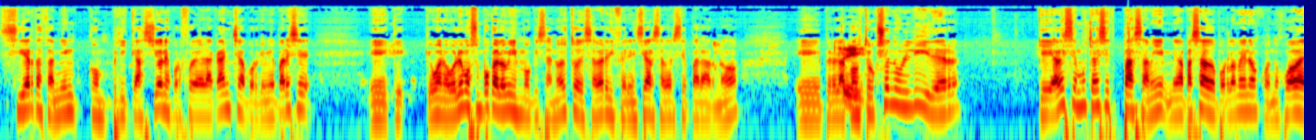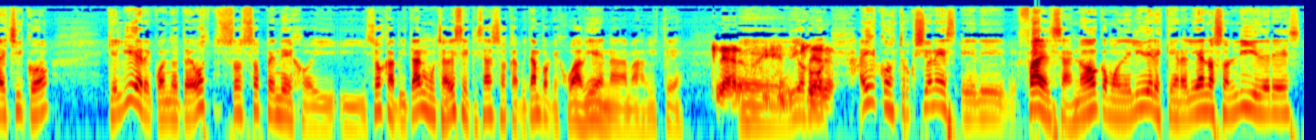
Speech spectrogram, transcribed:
ciertas también complicaciones por fuera de la cancha, porque me parece eh, que, bueno, volvemos un poco a lo mismo quizás, ¿no? Esto de saber diferenciar, saber separar, ¿no? Eh, pero la construcción de un líder, que a veces, muchas veces pasa, a mí me ha pasado por lo menos cuando jugaba de chico, que el líder, cuando te, vos sos, pendejo y, sos capitán, muchas veces quizás sos capitán porque jugás bien nada más, ¿viste? Claro, eh, hay construcciones de, falsas, ¿no? Como de líderes que en realidad no son líderes,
